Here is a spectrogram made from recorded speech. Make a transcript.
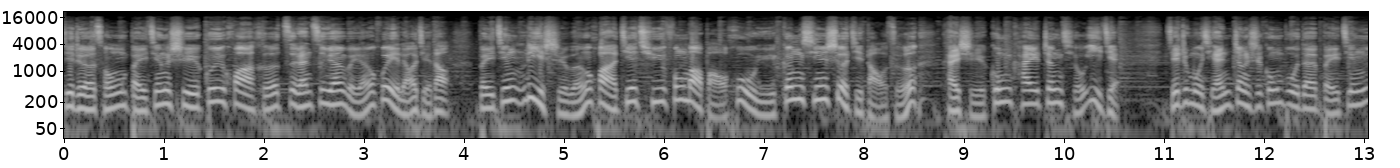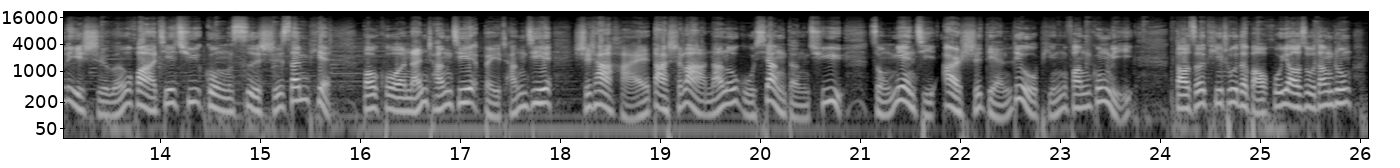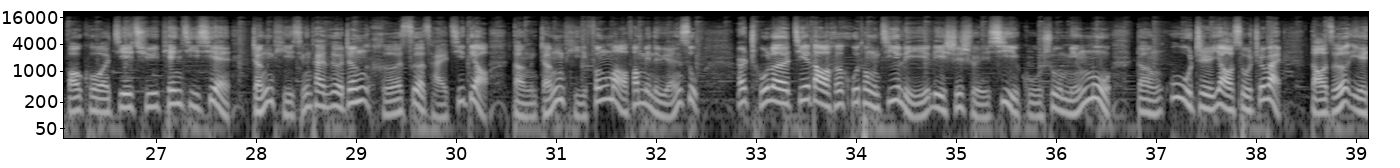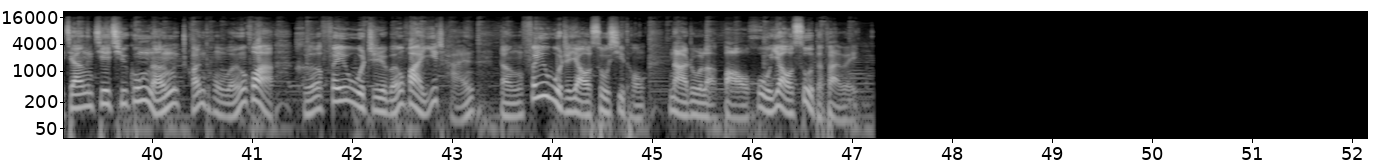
记者从北京市规划和自然资源委员会了解到，北京历史文化街区风貌保护与更新设计导则开始公开征求意见。截至目前，正式公布的北京历史文化街区共四十三片，包括南长街、北长街、什刹海、大石蜡、南锣鼓巷等区域，总面积二十点六平方公里。导则提出的保护要素当中，包括街区天际线、整体形态特征和色彩基调等整体风貌方面的元素。而除了街道和胡同基理、历史水系、古树名木等物质要素之外，岛则也将街区功能、传统文化和非物质文化遗产等非物质要素系统纳入了保护要素的范围。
